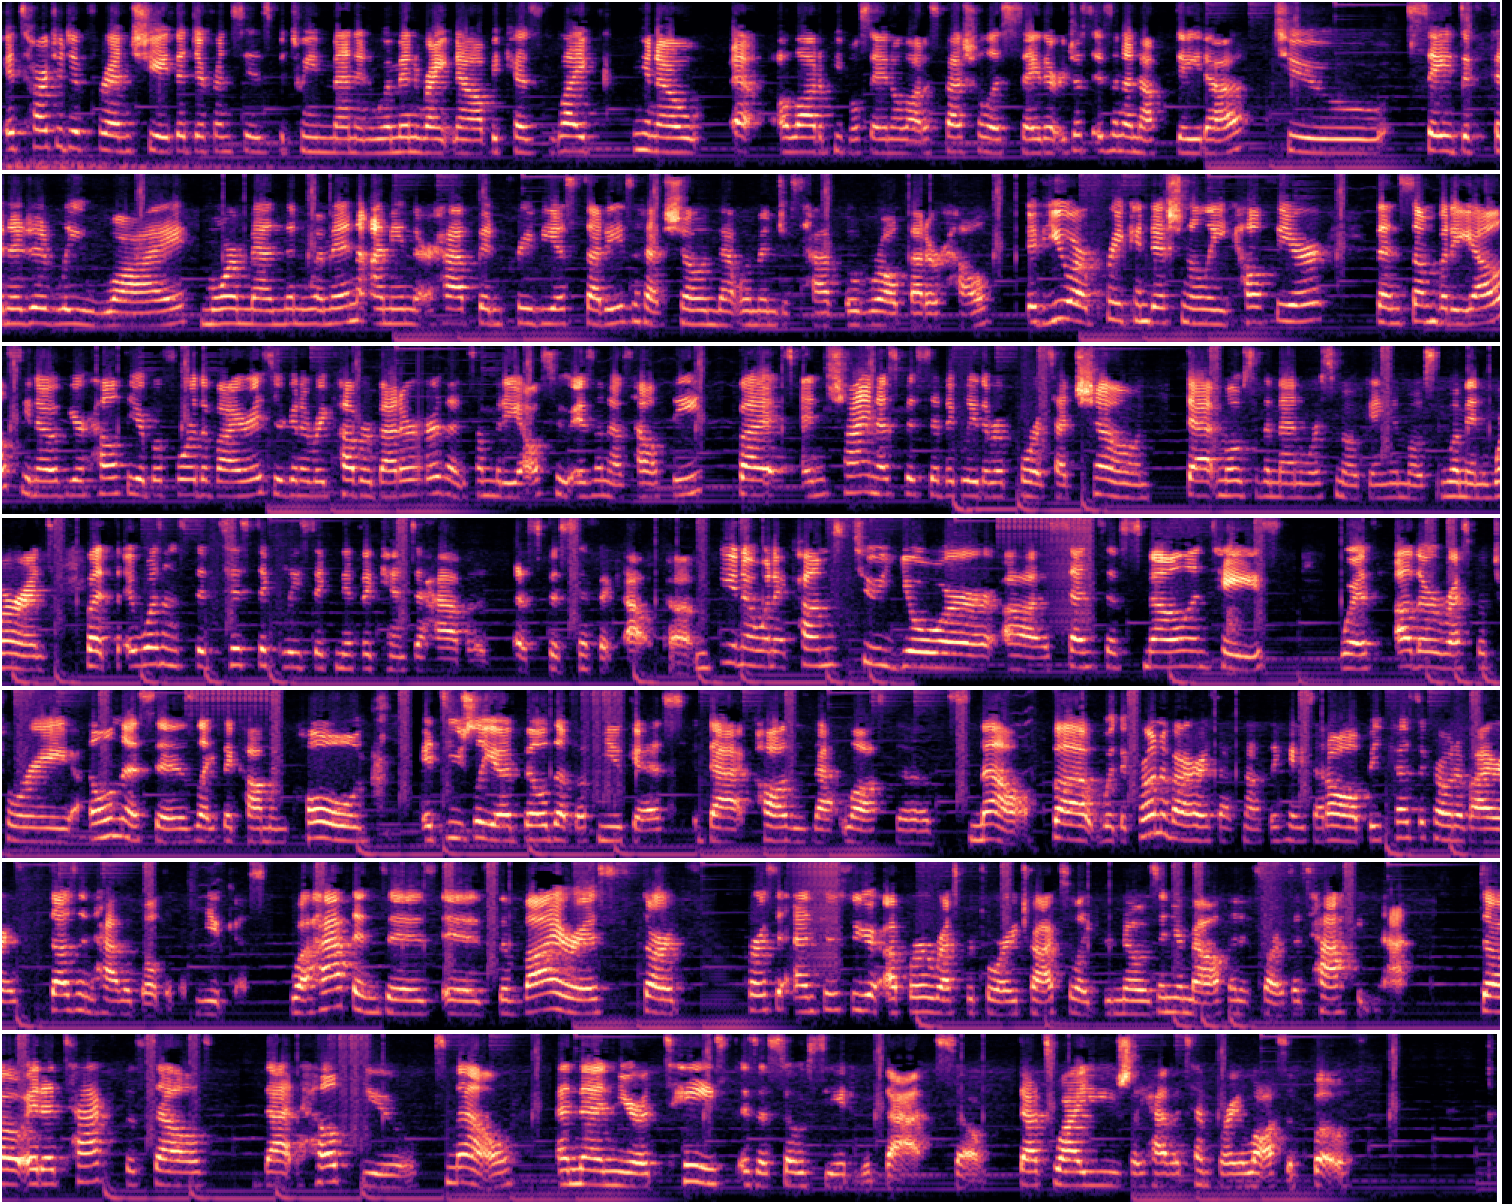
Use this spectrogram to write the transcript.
It's hard to differentiate the differences between men and women right now because, like, you know, a lot of people say and a lot of specialists say, there just isn't enough data to say definitively why more men than women. I mean, there have been previous studies that have shown that women just have overall better health. If you are preconditionally healthier, than somebody else. You know, if you're healthier before the virus, you're going to recover better than somebody else who isn't as healthy. But in China specifically, the reports had shown that most of the men were smoking and most women weren't, but it wasn't statistically significant to have a, a specific outcome. You know, when it comes to your uh, sense of smell and taste, with other respiratory illnesses like the common cold, it's usually a buildup of mucus that causes that loss of smell. But with the coronavirus, that's not the case at all because the coronavirus doesn't have a buildup of mucus. What happens is is the virus starts first it enters through your upper respiratory tract, so like your nose and your mouth, and it starts attacking that. So it attacks the cells that help you smell, and then your taste is associated with that. So that's why you usually have a temporary loss of both.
